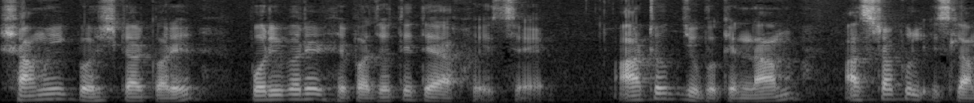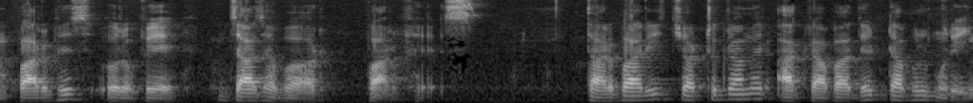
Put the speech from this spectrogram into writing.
সাময়িক বহিষ্কার করে পরিবারের হেফাজতে দেয়া হয়েছে। আটক যুবকের নাম আশরাফুল ইসলাম পারভেজ ওরফে যাযাবর পারভেজ। তার বাড়ি চট্টগ্রামের আগ্রাবাদের ডাবলমুরিং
